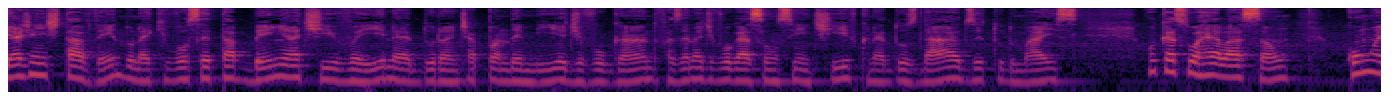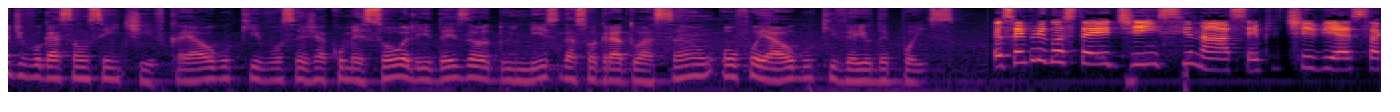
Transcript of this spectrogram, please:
E a gente está vendo, né, que você está bem ativo aí, né, durante a pandemia, divulgando, fazendo a divulgação científica, né, dos dados e tudo mais. Qual é a sua relação com a divulgação científica? É algo que você já começou ali desde o início da sua graduação ou foi algo que veio depois? Eu sempre gostei de ensinar, sempre tive essa,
